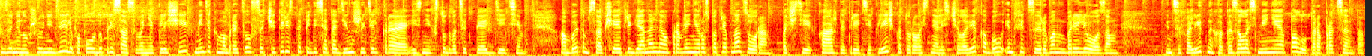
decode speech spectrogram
За минувшую неделю по поводу присасывания клещей к медикам обратился 451 житель края, из них 125 дети. Об этом сообщает региональное управление Роспотребнадзора. Почти каждый третий клещ, которого сняли с человека, был инфицирован боррелиозом. Энцефалитных оказалось менее полутора процентов.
